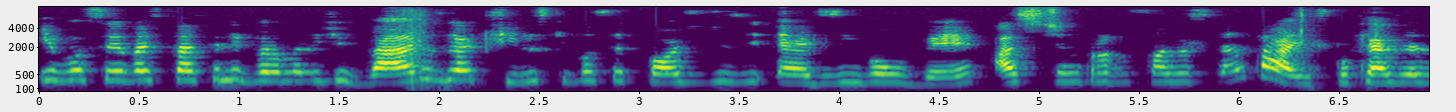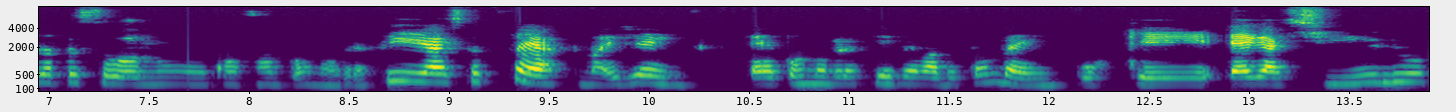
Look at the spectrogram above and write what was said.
e você vai estar se livrando ali de vários gatilhos que você pode é, desenvolver assistindo produções ocidentais. Porque às vezes a pessoa não consome pornografia acha que tá certo, mas, gente, é pornografia velada também, porque é gatilho,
